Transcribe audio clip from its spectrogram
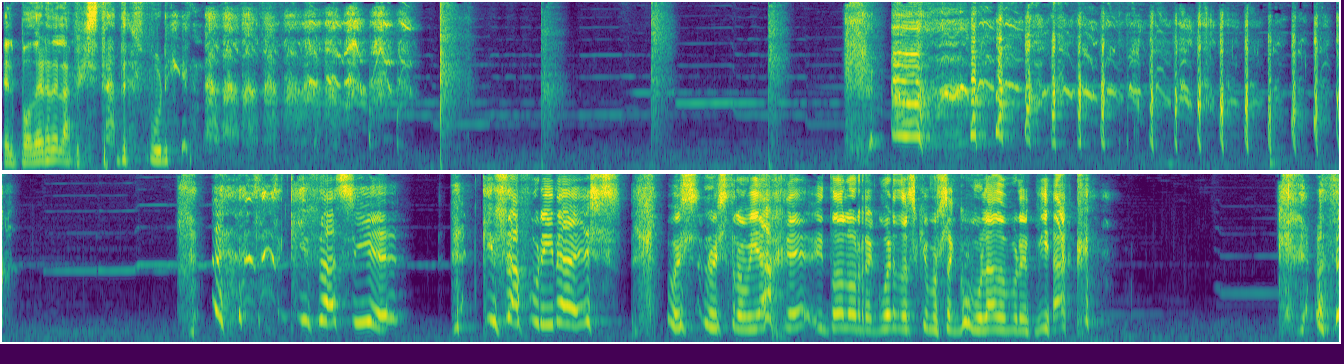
El poder de la amistad es. Quizás sí, ¿eh? Quizá Furina es pues nuestro viaje y todos los recuerdos que hemos acumulado por el viaje. No te.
